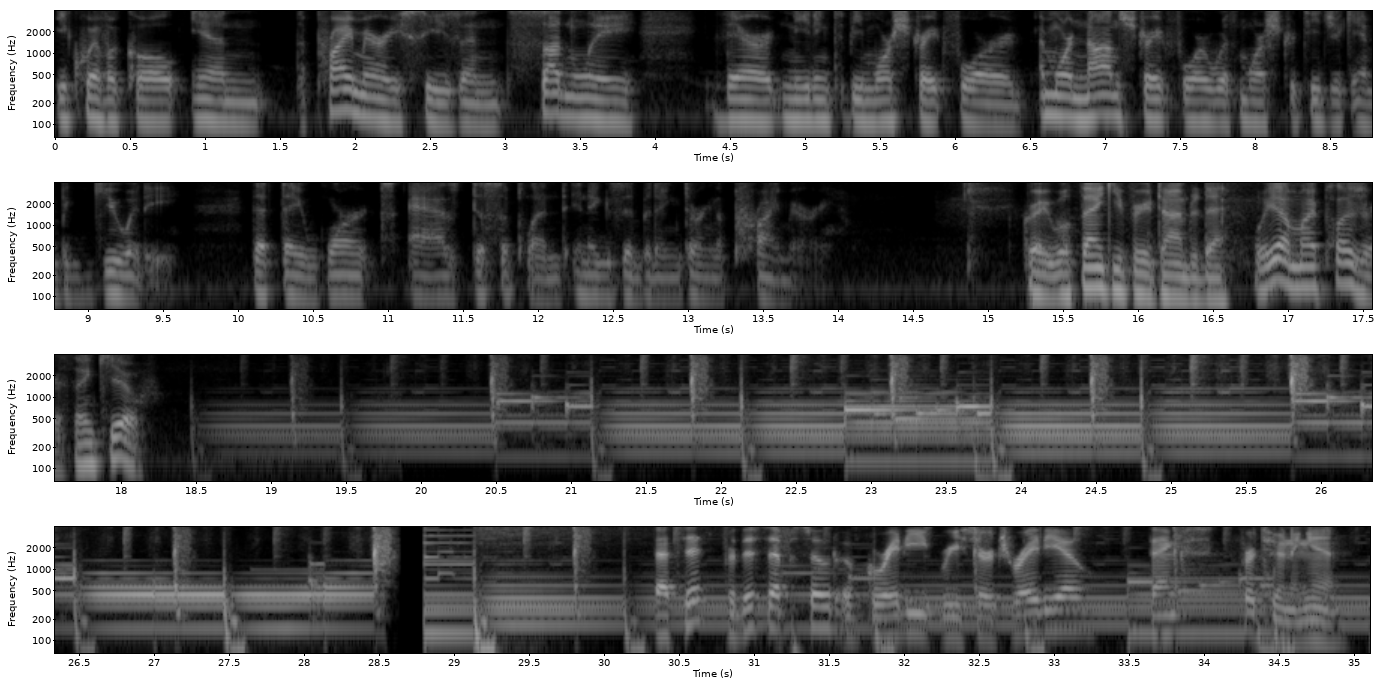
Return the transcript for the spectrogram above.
equivocal in the primary season. Suddenly, they're needing to be more straightforward, and more non straightforward with more strategic ambiguity that they weren't as disciplined in exhibiting during the primary. Great. Well, thank you for your time today. Well, yeah, my pleasure. Thank you. That's it for this episode of Grady Research Radio. Thanks for tuning in.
